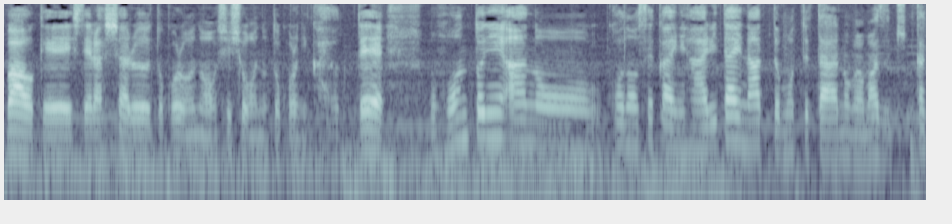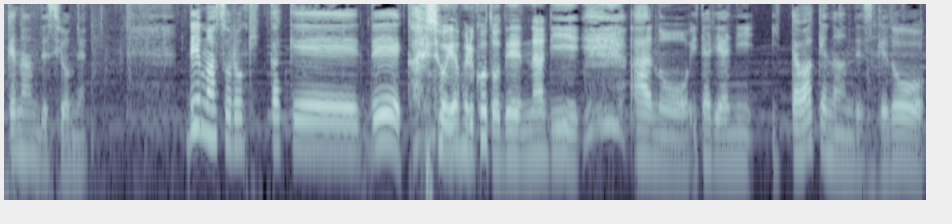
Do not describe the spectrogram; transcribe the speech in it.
バーを経営してらっしゃるところの師匠のところに通ってもう本当にあのこの世界に入りたいなって思ってたのがまずきっかけなんですよね。で、まあ、そのきっかけで会社を辞めることでなり、あの、イタリアに行ったわけなんですけど、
